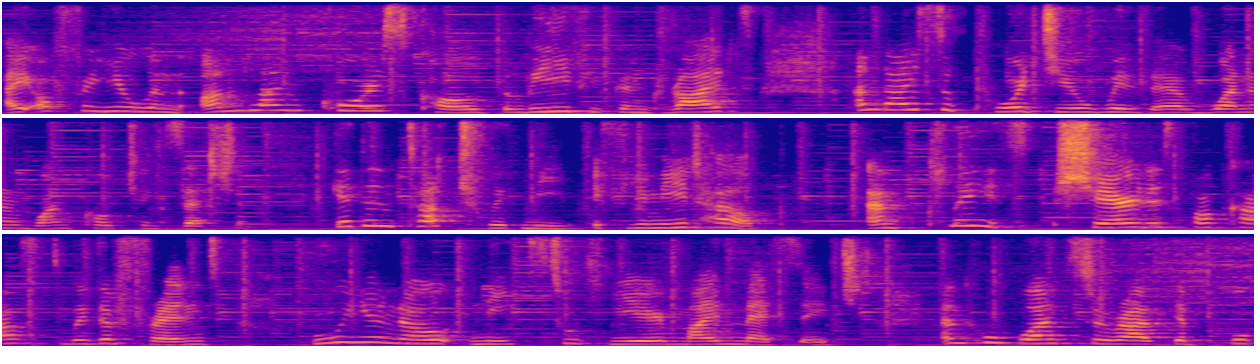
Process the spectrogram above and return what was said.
I offer you an online course called Believe You Can Write, and I support you with a one on one coaching session. Get in touch with me if you need help. And please share this podcast with a friend who you know needs to hear my message and who wants to write the book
